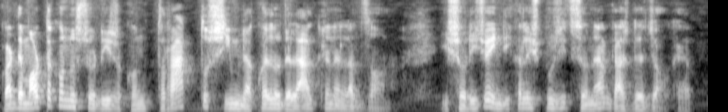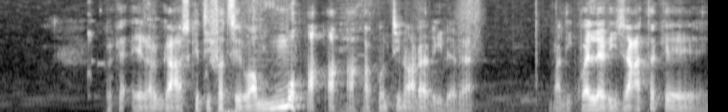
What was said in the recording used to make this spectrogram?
Guarda morta con un sorriso contratto simile a quello delle altre nella zona. Il sorriso indica l'esposizione al gas del Joker. Perché era il gas che ti faceva continuare a ridere. Ma di quelle risate che...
